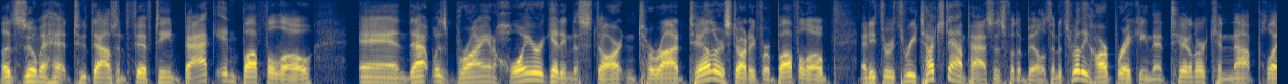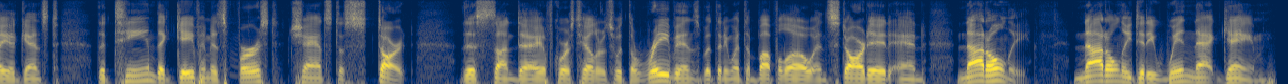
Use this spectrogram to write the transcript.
Let's zoom ahead 2015 back in Buffalo and that was Brian Hoyer getting the start and Tyrod Taylor starting for Buffalo, and he threw three touchdown passes for the Bills. And it's really heartbreaking that Taylor cannot play against the team that gave him his first chance to start this Sunday. Of course, Taylor's with the Ravens, but then he went to Buffalo and started, and not only not only did he win that game,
